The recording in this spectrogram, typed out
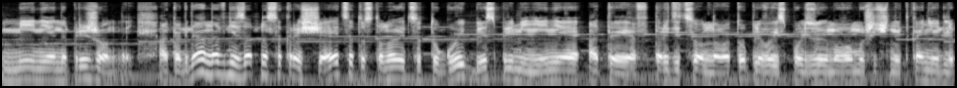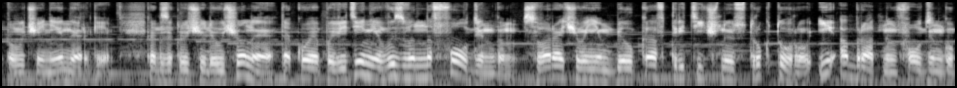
менее напряженной. А когда она внезапно сокращается, то становится тугой без применения АТФ, традиционного топлива, используемого мышечной тканью для получения энергии. Как заключили ученые, такое поведение вызвано фолдингом, сворачиванием белка в третичную структуру и обратным фолдингу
